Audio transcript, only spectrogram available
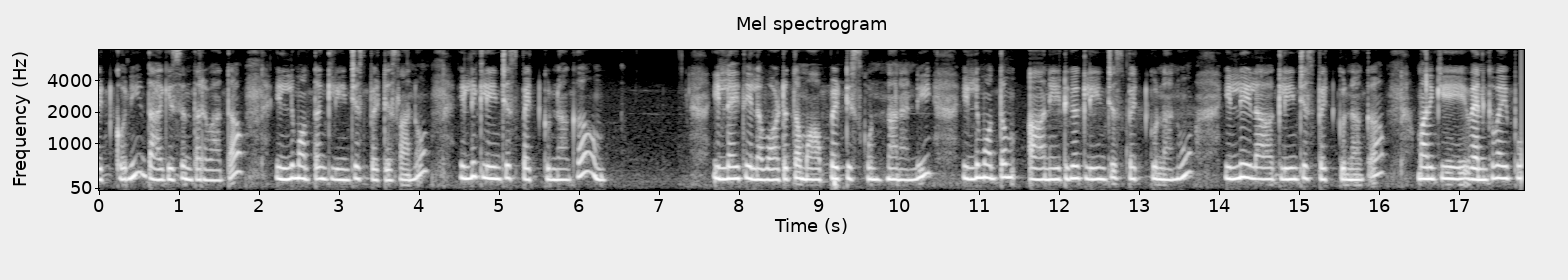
పెట్టుకొని తాగేసిన తర్వాత ఇల్లు మొత్తం క్లీన్ చేసి పెట్టేశాను. ఇల్లు క్లీన్ చేసి పెట్టుకున్నాక ఇల్లు అయితే ఇలా వాటర్తో మాప్ పెట్టేసుకుంటున్నానండి. ఇల్లు మొత్తం నీట్గా క్లీన్ చేసి పెట్టుకున్నాను. ఇల్లు ఇలా క్లీన్ చేసి పెట్టుకున్నాక మనకి వెనక వైపు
